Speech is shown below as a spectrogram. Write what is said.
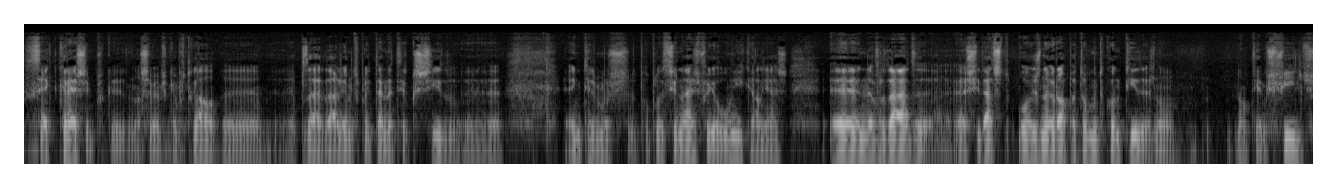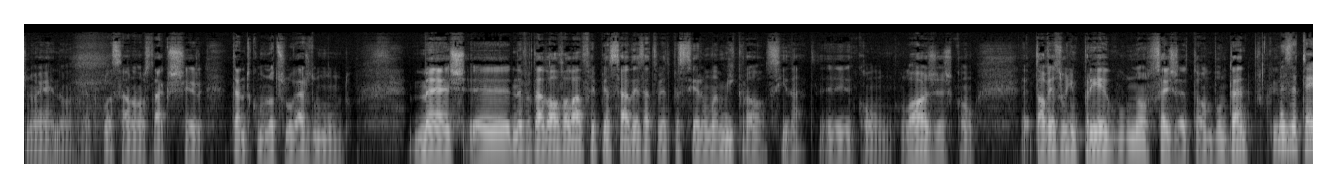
se é que crescem, porque nós sabemos que em Portugal, eh, apesar da área metropolitana ter crescido eh, em termos populacionais, foi a única, aliás, eh, na verdade, as cidades hoje na Europa estão muito contidas, não, não temos filhos, não é? Não- a população não está a crescer tanto como noutros lugares do mundo. Mas, eh, na verdade, Alvalade foi pensada exatamente para ser uma microcidade, eh, com lojas, com... eh, Talvez o emprego não seja tão abundante, porque... Mas até,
